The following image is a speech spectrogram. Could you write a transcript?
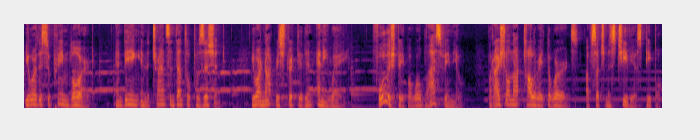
You are the Supreme Lord, and being in the transcendental position, you are not restricted in any way. Foolish people will blaspheme you, but I shall not tolerate the words of such mischievous people.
